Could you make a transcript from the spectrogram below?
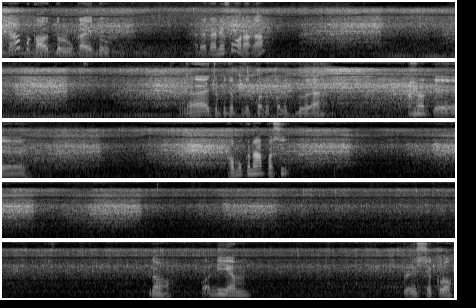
Kenapa kau terluka itu? Ada kadevora kah? Eh cepet cepet kolek kolek dulu ya. Oke. Kamu kenapa sih? Loh kok diam berisik loh.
